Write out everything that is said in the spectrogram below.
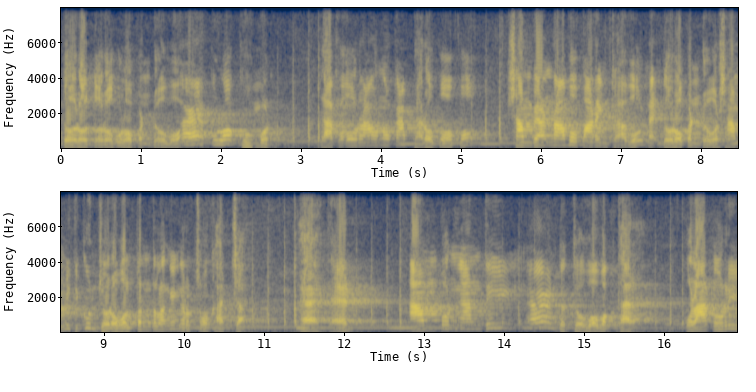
ndara-ndara kula Pandhawa. Eh kula gumun. Lah kok ora ana kabar apa-apa? Sampeyan rawuh paring dawuh nek ndara Pandhawa sami dikunjara wonten telenging reca gajah. Heh den ampun nganti eh ndedawa wekdal. Kula aturi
